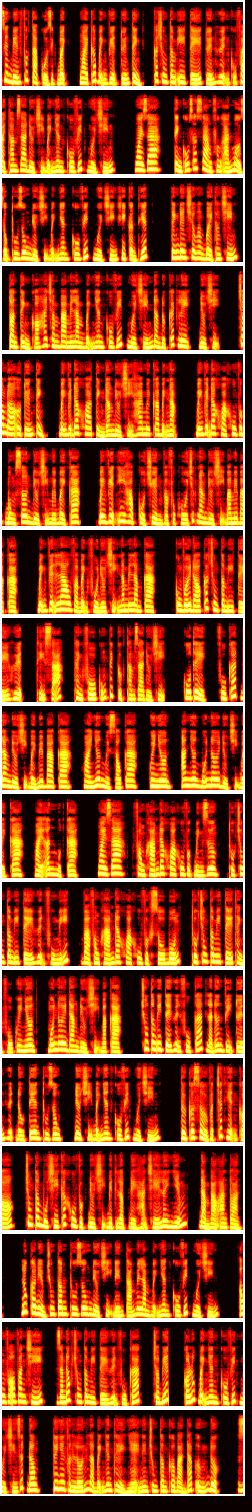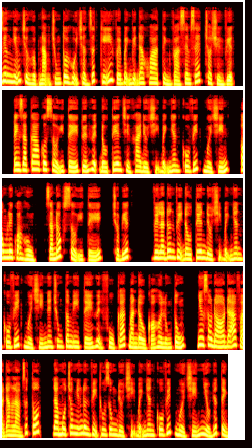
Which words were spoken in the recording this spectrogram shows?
diễn biến phức tạp của dịch bệnh, ngoài các bệnh viện tuyến tỉnh, các trung tâm y tế tuyến huyện cũng phải tham gia điều trị bệnh nhân COVID-19. Ngoài ra, tỉnh cũng sẵn sàng phương án mở rộng thu dung điều trị bệnh nhân COVID-19 khi cần thiết. Tính đến chiều ngày 7 tháng 9, toàn tỉnh có 235 bệnh nhân COVID-19 đang được cách ly, điều trị. Trong đó ở tuyến tỉnh, Bệnh viện Đa khoa tỉnh đang điều trị 20 ca bệnh nặng, Bệnh viện Đa khoa khu vực Bồng Sơn điều trị 17 ca, Bệnh viện Y học cổ truyền và phục hồi chức năng điều trị 33 ca, Bệnh viện Lao và Bệnh phổi điều trị 55 ca. Cùng với đó các trung tâm y tế huyện, thị xã, thành phố cũng tích cực tham gia điều trị. Cụ thể, Phú Cát đang điều trị 73 ca, Hoài Nhơn 16 ca, Quy Nhơn, An Nhơn mỗi nơi điều trị 7 ca, Hoài Ân 1 ca. Ngoài ra, phòng khám đa khoa khu vực Bình Dương thuộc Trung tâm Y tế huyện Phú Mỹ và phòng khám đa khoa khu vực số 4 thuộc Trung tâm Y tế thành phố Quy Nhơn, mỗi nơi đang điều trị 3 ca. Trung tâm Y tế huyện Phú Cát là đơn vị tuyến huyện đầu tiên thu dung, điều trị bệnh nhân COVID-19. Từ cơ sở vật chất hiện có, trung tâm bố trí các khu vực điều trị biệt lập để hạn chế lây nhiễm, đảm bảo an toàn. Lúc cao điểm trung tâm thu dung điều trị đến 85 bệnh nhân COVID-19. Ông Võ Văn Chí, Giám đốc Trung tâm Y tế huyện Phú Cát, cho biết có lúc bệnh nhân COVID-19 rất đông, tuy nhiên phần lớn là bệnh nhân thể nhẹ nên trung tâm cơ bản đáp ứng được. Riêng những trường hợp nặng chúng tôi hội trần rất kỹ với Bệnh viện Đa khoa tỉnh và xem xét cho chuyển viện. Đánh giá cao cơ sở y tế tuyến huyện đầu tiên triển khai điều trị bệnh nhân COVID-19, ông Lê Quang Hùng, Giám đốc Sở Y tế, cho biết. Vì là đơn vị đầu tiên điều trị bệnh nhân COVID-19 nên Trung tâm Y tế huyện Phù Cát ban đầu có hơi lúng túng, nhưng sau đó đã và đang làm rất tốt, là một trong những đơn vị thu dung điều trị bệnh nhân COVID-19 nhiều nhất tỉnh.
